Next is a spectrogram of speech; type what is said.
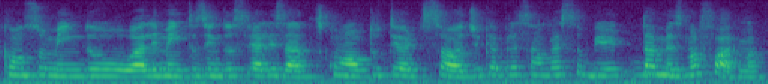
consumindo alimentos industrializados com alto teor de sódio, que a pressão vai subir da mesma forma.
